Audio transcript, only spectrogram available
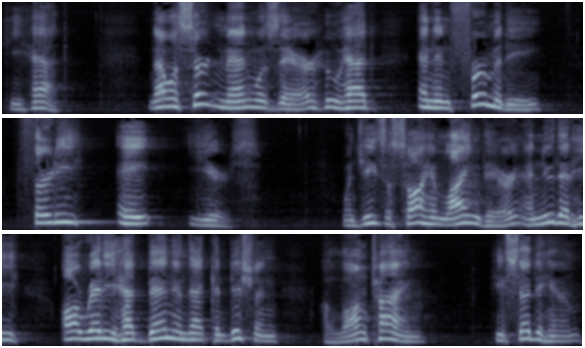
he had. Now, a certain man was there who had an infirmity 38 years. When Jesus saw him lying there and knew that he already had been in that condition a long time, he said to him,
